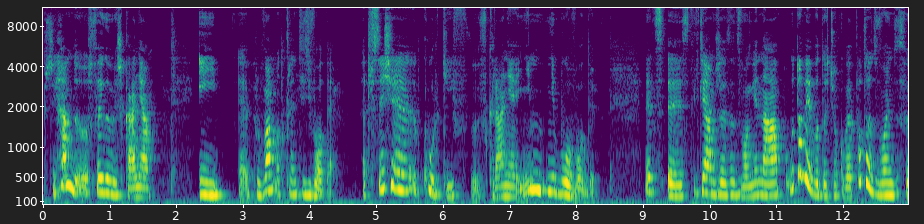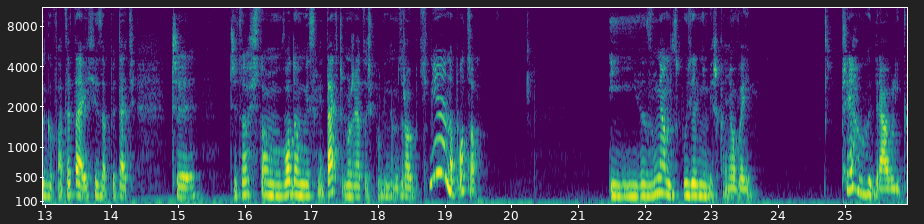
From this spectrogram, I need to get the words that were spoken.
przyjechałam do swojego mieszkania i e, próbowałam odkręcić wodę. Znaczy w sensie kurki w, w kranie i nie, nie było wody. Więc y, stwierdziłam, że zadzwonię na pogotowie wodociągowe. Po co dzwonić do swojego faceta i się zapytać, czy, czy coś z tą wodą jest nie tak, czy może ja coś powinnam zrobić. Nie, no po co? I zadzwoniłam do spółdzielni mieszkaniowej. Przyjechał hydraulik.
